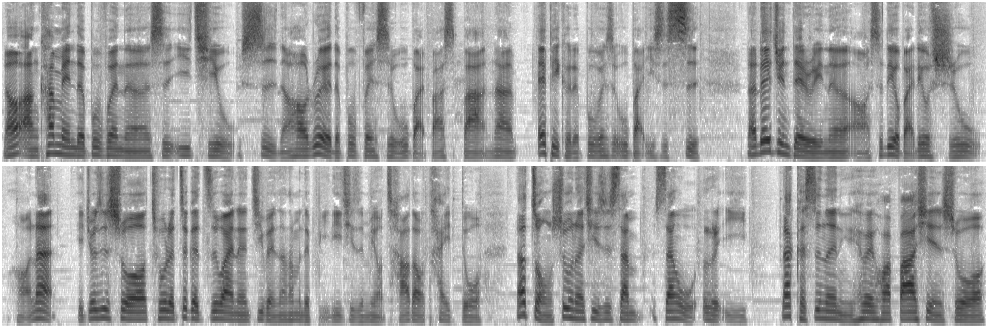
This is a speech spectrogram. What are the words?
然后 uncommon 的部分呢是一七五四，然后 rare 的部分是五百八十八，那 epic 的部分是五百一十四，那 legendary 呢啊是六百六十五。好，那也就是说，除了这个之外呢，基本上他们的比例其实没有差到太多。那总数呢，其实三三五二一。那可是呢，你会发发现说，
